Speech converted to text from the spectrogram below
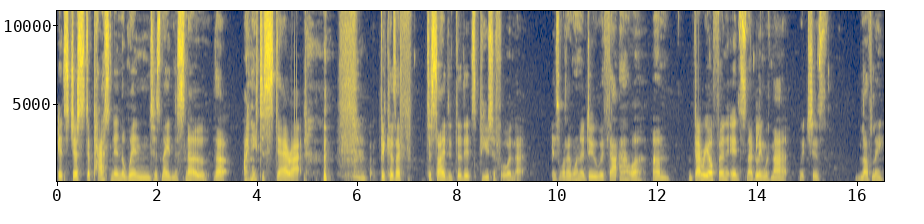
it's just a pattern in the wind has made in the snow that I need to stare at because I've decided that it's beautiful and that is what I want to do with that hour. Um, very often it's snuggling with Matt, which is lovely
